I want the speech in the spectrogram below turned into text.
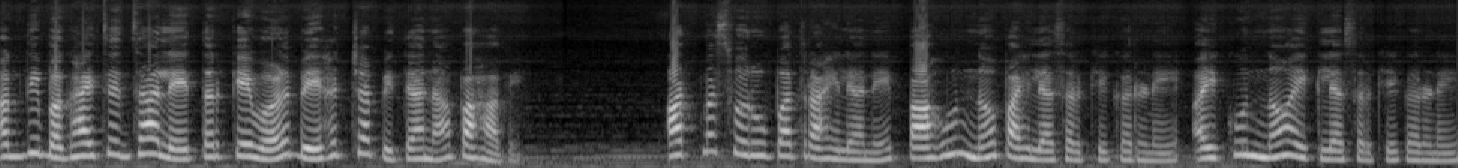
अगदी बघायचेच झाले तर केवळ बेहच्च्या पित्यांना पाहावे. आत्मस्वरूपात राहिल्याने पाहून न पाहिल्यासारखे करणे ऐकून न ऐकल्यासारखे करणे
